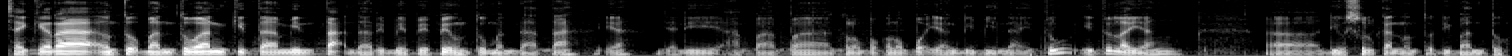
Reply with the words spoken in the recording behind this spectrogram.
Saya kira untuk bantuan kita minta dari BPP untuk mendata ya. Jadi apa-apa kelompok-kelompok yang dibina itu itulah yang uh, diusulkan untuk dibantu.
